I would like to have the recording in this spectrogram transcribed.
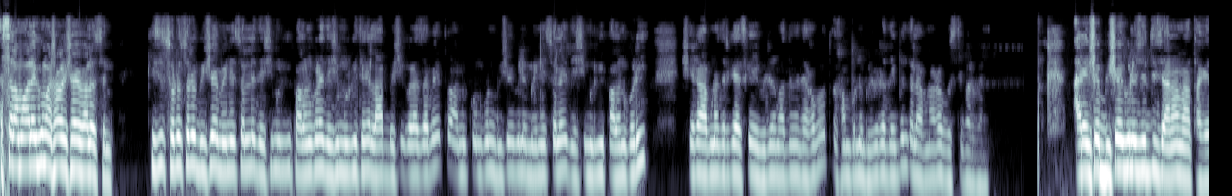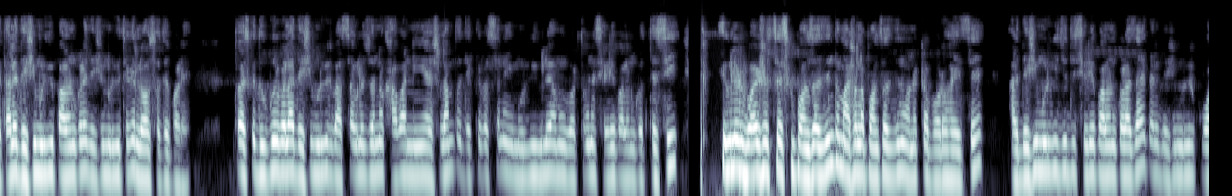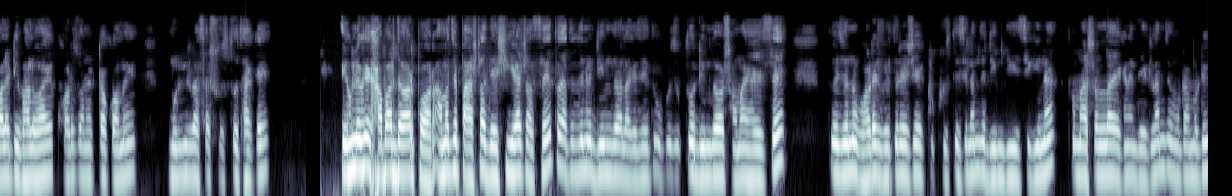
আসসালামু আলাইকুম, আশা করি সবাই ভালো আছেন। কিছু ছোট ছোট বিষয় মেনে চললে দেশি মুরগি পালন করে, দেশি মুরগি থেকে লাভ বেশি করা যাবে। তো আমি কোন কোন বিষয়গুলো মেনে চলে দেশি মুরগি পালন করি, সেটা আপনাদেরকে আজকে এই ভিডিওর মাধ্যমে দেখাবো। তো সম্পূর্ণ ভিডিওটা দেখবেন, তাহলে আপনারা বুঝতে পারবেন। আর এইসব বিষয়গুলো যদি জানা না থাকে, তাহলে দেশি মুরগি পালন করে দেশি মুরগি থেকে লস হতে পারে। তো আজকে দুপুরবেলা দেশি মুরগির বাচ্চাগুলোর জন্য খাবার নিয়ে আসলাম। তো দেখতে পাচ্ছেন, এই মুরগিগুলো আমি বর্তমানে ছেড়ে পালন করতেছি। এগুলোর বয়স হচ্ছে আজকে পঞ্চাশ দিন, তো মাসাল্লাহ পঞ্চাশ দিন অনেকটা বড় হয়েছে। আর দেশি মুরগি যদি ছেড়ে পালন করা যায়, তাহলে দেশি মুরগির কোয়ালিটি ভালো হয়, খরচ অনেকটা কমে, মুরগির বাচ্চা সুস্থ থাকে। এগুলোকে খাবার দেওয়ার পর, আমার যে পাঁচটা দেশি হাঁস আছে, তো এতদিনে ডিম দেওয়া লাগে, যেহেতু উপযুক্ত ডিম দেওয়ার সময় হয়েছে, তো এই জন্য ঘরের ভেতরে এসে একটু খুঁজতেছিলাম যে ডিম দিয়েছি কিনা। তো মাসাল্লাহ এখানে দেখলাম যে মোটামুটি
